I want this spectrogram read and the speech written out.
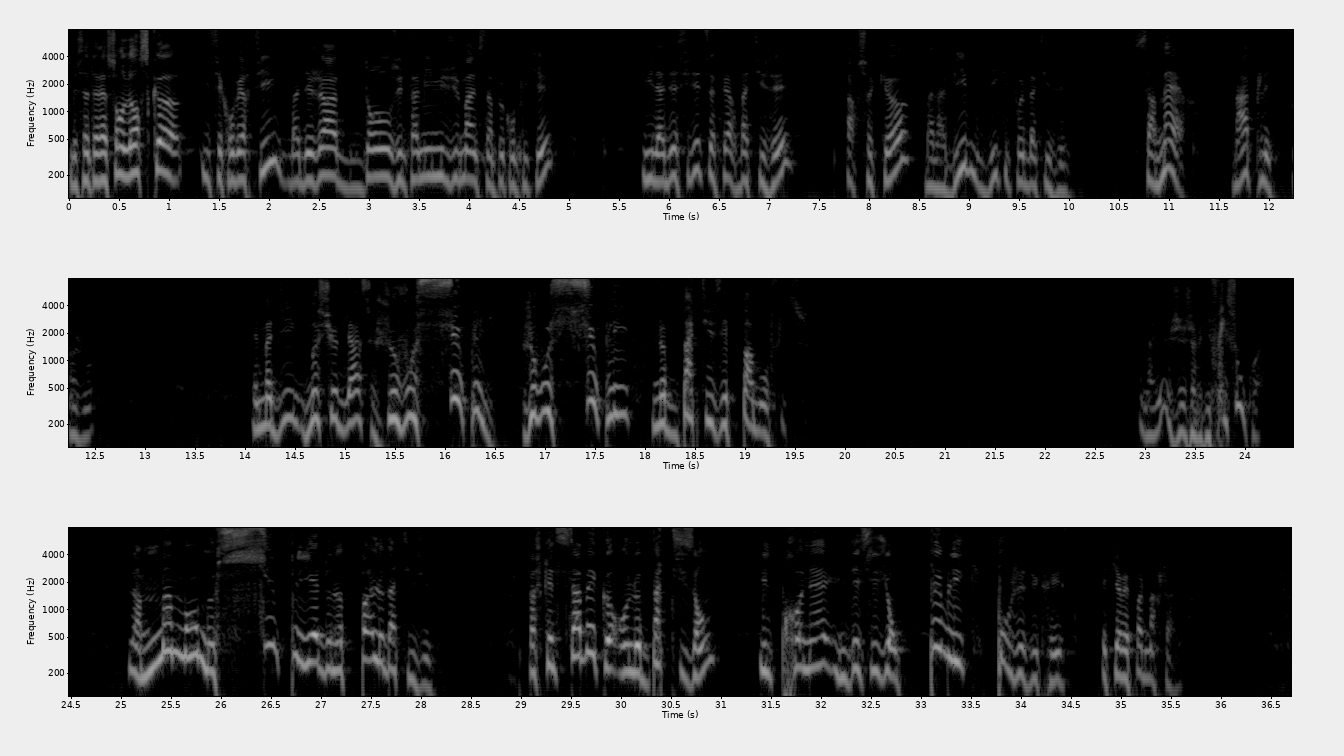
Mais c'est intéressant, lorsqu'il s'est converti, bah déjà dans une famille musulmane, c'est un peu compliqué. Il a décidé de se faire baptiser parce que bah, la Bible dit qu'il faut être baptisé. Sa mère m'a appelé un jour. Elle m'a dit, Monsieur Glass, je vous supplie, je vous supplie, ne baptisez pas mon fils. J'avais des frissons, quoi la maman me suppliait de ne pas le baptiser. Parce qu'elle savait qu'en le baptisant, il prenait une décision publique pour Jésus-Christ et qu'il n'y avait pas de marche arrière.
